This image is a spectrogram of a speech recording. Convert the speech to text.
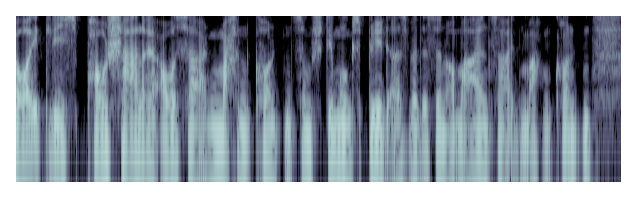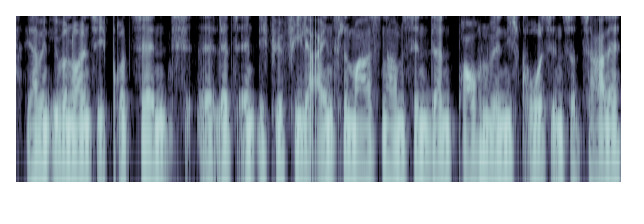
deutlich pauschalere Aussagen machen konnten zum Stimmungsbild, als wir das in normalen Zeiten machen konnten. Ja, wenn über 90 Prozent äh, letztendlich für viele Einzelmaßnahmen sind, dann brauchen wir nicht groß in soziale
